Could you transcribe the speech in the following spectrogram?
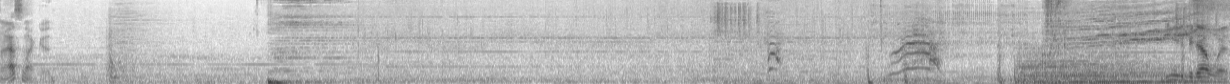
That's not good. Dealt with.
